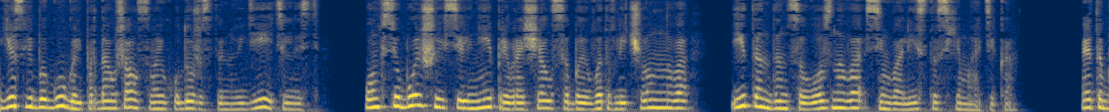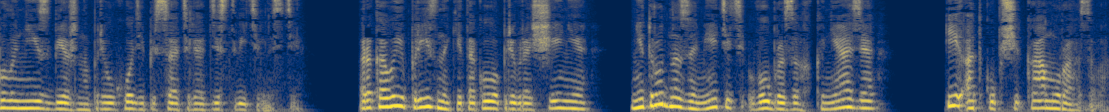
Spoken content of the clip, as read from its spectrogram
Если бы Гоголь продолжал свою художественную деятельность, он все больше и сильнее превращался бы в отвлеченного и тенденциозного символиста-схематика. Это было неизбежно при уходе писателя от действительности. Роковые признаки такого превращения нетрудно заметить в образах князя и откупщика Муразова.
